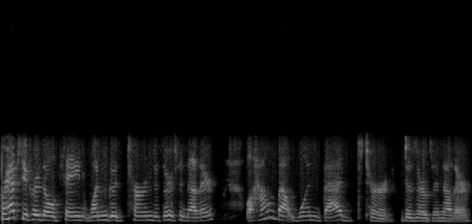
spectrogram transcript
Perhaps you've heard the old saying, one good turn deserves another. Well, how about one bad turn deserves another?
